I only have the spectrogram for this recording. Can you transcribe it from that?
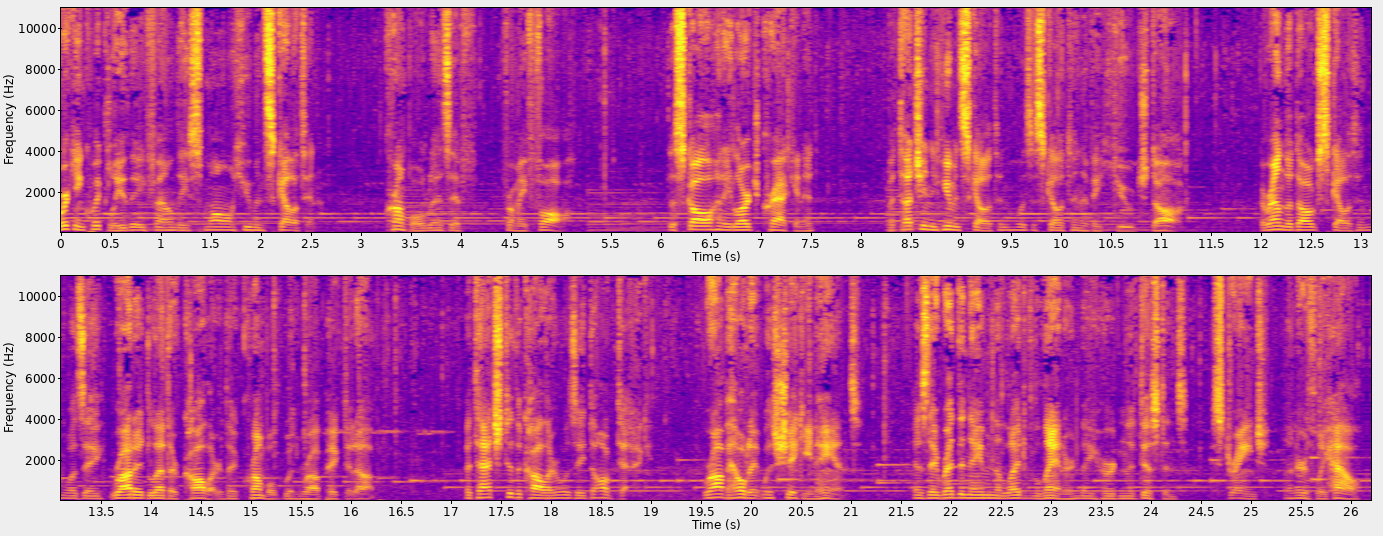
Working quickly, they found a small human skeleton, crumpled as if from a fall. The skull had a large crack in it, but touching the human skeleton was the skeleton of a huge dog. Around the dog's skeleton was a rotted leather collar that crumbled when Rob picked it up. Attached to the collar was a dog tag. Rob held it with shaking hands. As they read the name in the light of the lantern, they heard in the distance a strange, unearthly howl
